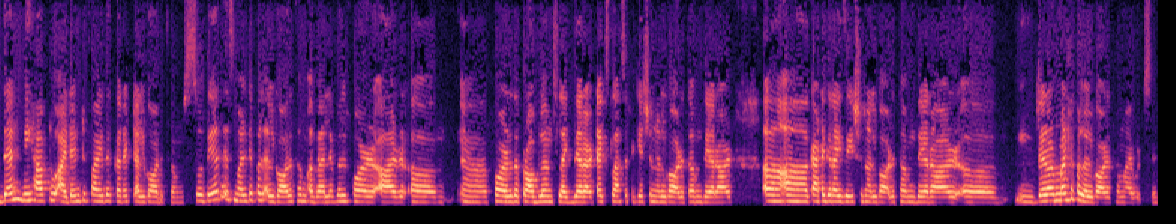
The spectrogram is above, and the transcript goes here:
then we have to identify the correct algorithms. So there is multiple algorithm available for our um, uh, for the problems like there are text classification algorithm, there are uh, uh, categorization algorithm, there are uh, there are multiple algorithm I would say.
